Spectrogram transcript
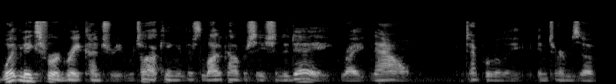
what makes for a great country. We're talking. There's a lot of conversation today, right now, contemporarily, in terms of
